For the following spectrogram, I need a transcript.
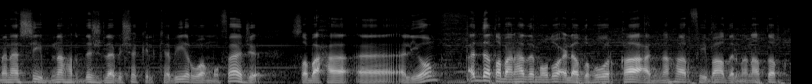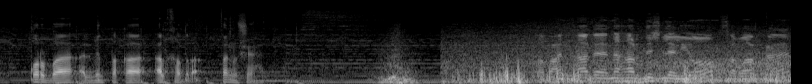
مناسيب نهر دجلة بشكل كبير ومفاجئ صباح آه، اليوم. أدى طبعا هذا الموضوع إلى ظهور قاع النهر في بعض المناطق قرب المنطقة الخضراء. فنشاهد. طبعا هذا نهر دجلة اليوم صباحا.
